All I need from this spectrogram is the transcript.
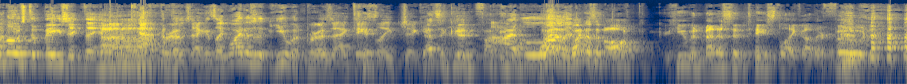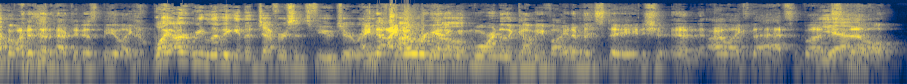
the most amazing thing about Uh-huh. cat Prozac. It's like why doesn't human Prozac taste like chicken? That's a good fucking. I why, love it. why doesn't all human medicine taste like other food? why does it have to just be like? why aren't we living in a Jetsons future? I know, I know we're Bell- getting more into the gummy vitamin stage, and I like that, but Yeah. still,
